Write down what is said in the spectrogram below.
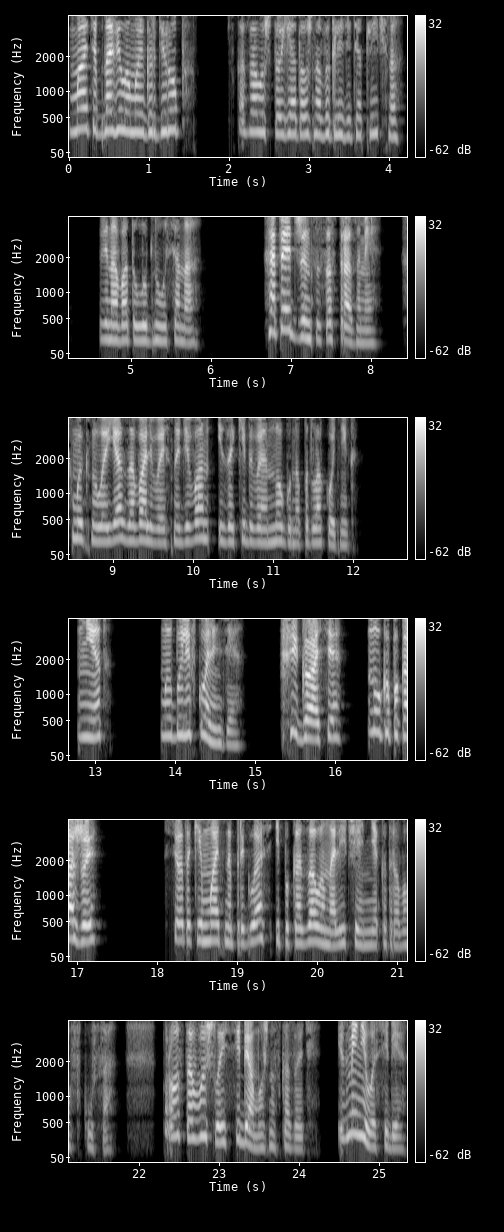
Мать обновила мой гардероб, сказала, что я должна выглядеть отлично, Виновато улыбнулась она. «Опять джинсы со стразами», — хмыкнула я, заваливаясь на диван и закидывая ногу на подлокотник. «Нет, мы были в Коллинзе». «Фига себе! Ну-ка покажи!» Все-таки мать напряглась и показала наличие некоторого вкуса. Просто вышла из себя, можно сказать. Изменила себе.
